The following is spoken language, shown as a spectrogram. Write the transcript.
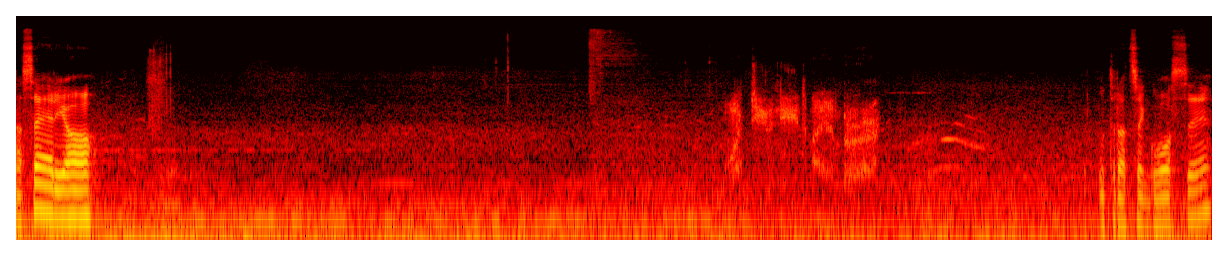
Na serio? What do you need, my emperor? Utracę głosy.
